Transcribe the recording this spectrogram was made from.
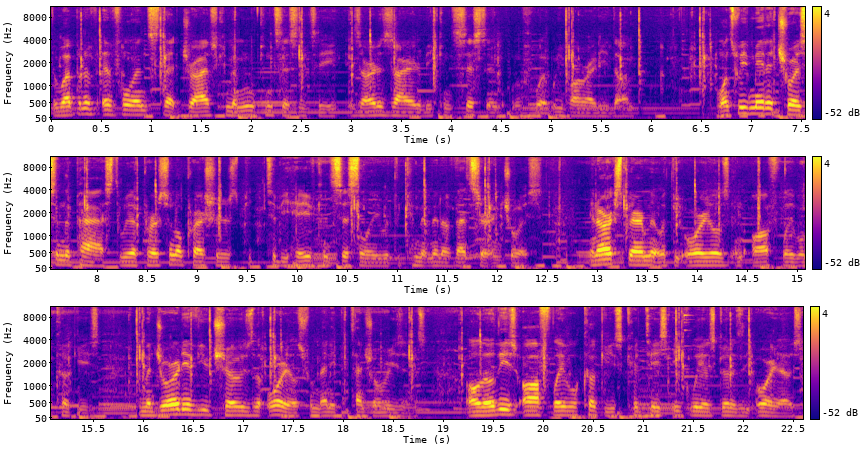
The weapon of influence that drives commitment consistency is our desire to be consistent with what we've already done. Once we've made a choice in the past, we have personal pressures to behave consistently with the commitment of that certain choice. In our experiment with the Oreos and off label cookies, the majority of you chose the Oreos for many potential reasons. Although these off label cookies could taste equally as good as the Oreos,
